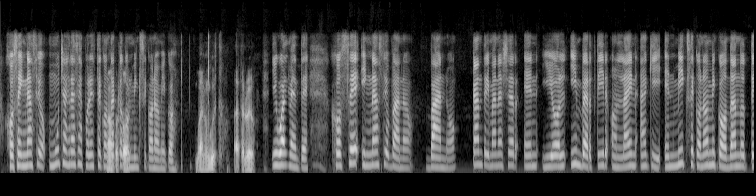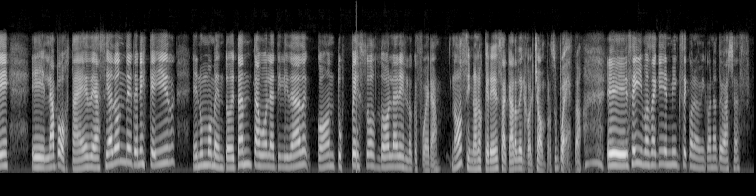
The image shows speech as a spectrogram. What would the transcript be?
José Ignacio, muchas gracias por este contacto con Mix Económico. Bueno, un gusto. Hasta luego. Igualmente. José Ignacio Vano, Vano Country Manager en YOL, invertir online aquí en Mix Económico, dándote eh, la posta eh, de hacia dónde tenés que ir en un momento de tanta volatilidad con tus pesos, dólares, lo que fuera. ¿no? Si no los querés sacar del colchón, por supuesto. Eh, seguimos aquí en Mix Económico, no te vayas.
